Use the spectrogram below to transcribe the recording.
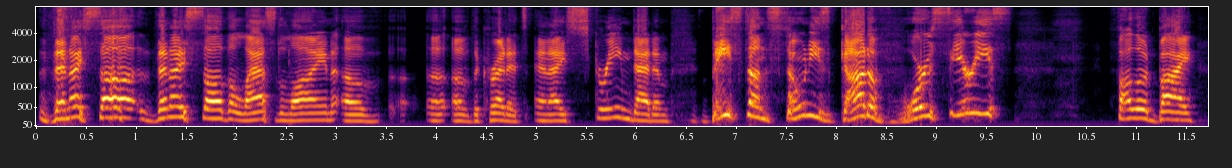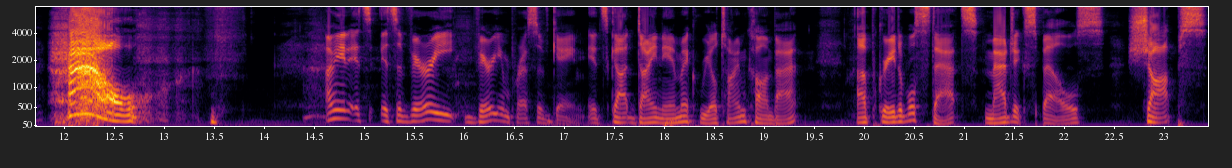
Then I saw then I saw the last line of uh, of the credits and I screamed at him based on Sony's God of War series followed by how I mean, it's it's a very very impressive game. It's got dynamic real time combat, upgradable stats, magic spells, shops,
